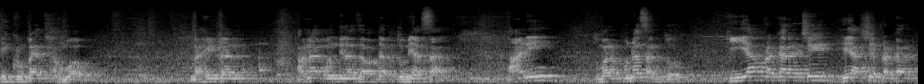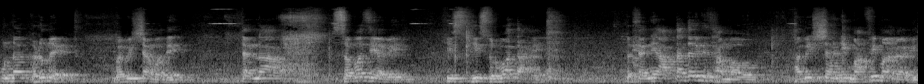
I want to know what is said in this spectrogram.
हे कृपया थांबवावं. नाहीतर अनागोंदीला जबाबदार तुम्ही असाल. आणि तुम्हाला पुन्हा सांगतो की या प्रकाराचे हे असे प्रकार पुन्हा घडू नयेत भविष्यामध्ये. त्यांना समज यावी. ही ही सुरुवात आहे. तर त्यांनी आता तरी थांबावं. अमित शहानी माफी मागावी.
